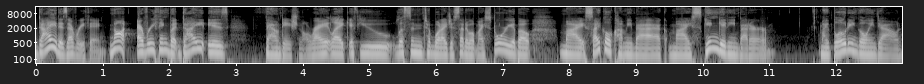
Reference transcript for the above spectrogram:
Diet is everything. Not everything, but diet is foundational, right? Like if you listen to what I just said about my story about my cycle coming back, my skin getting better, my bloating going down,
